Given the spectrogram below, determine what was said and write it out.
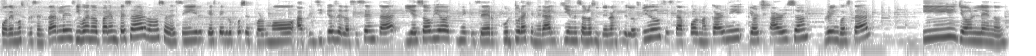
podemos presentarles. Y bueno, para empezar vamos a decir que este grupo se formó a principios de los 60 y es obvio, tiene que ser cultura general quiénes son los integrantes de los Beatles. Está Paul McCartney, George Harrison, Ringo Starr y John Lennon.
